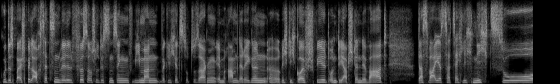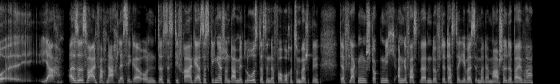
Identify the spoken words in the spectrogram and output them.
gutes Beispiel auch setzen will für Social Distancing, wie man wirklich jetzt sozusagen im Rahmen der Regeln äh, richtig Golf spielt und die Abstände wahrt das war jetzt tatsächlich nicht so, äh, ja, also es war einfach nachlässiger. Und das ist die Frage, also es ging ja schon damit los, dass in der Vorwoche zum Beispiel der Flaggenstock nicht angefasst werden durfte, dass da jeweils immer der Marshall dabei war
